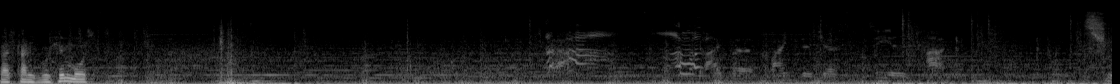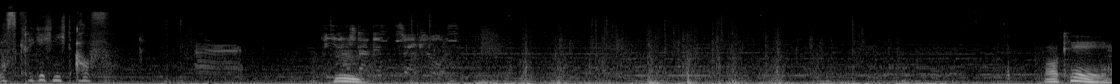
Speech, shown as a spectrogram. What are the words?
Ich weiß gar nicht, wo ich hin muss. Das Schloss kriege ich nicht auf. Zwecklos. Okay.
